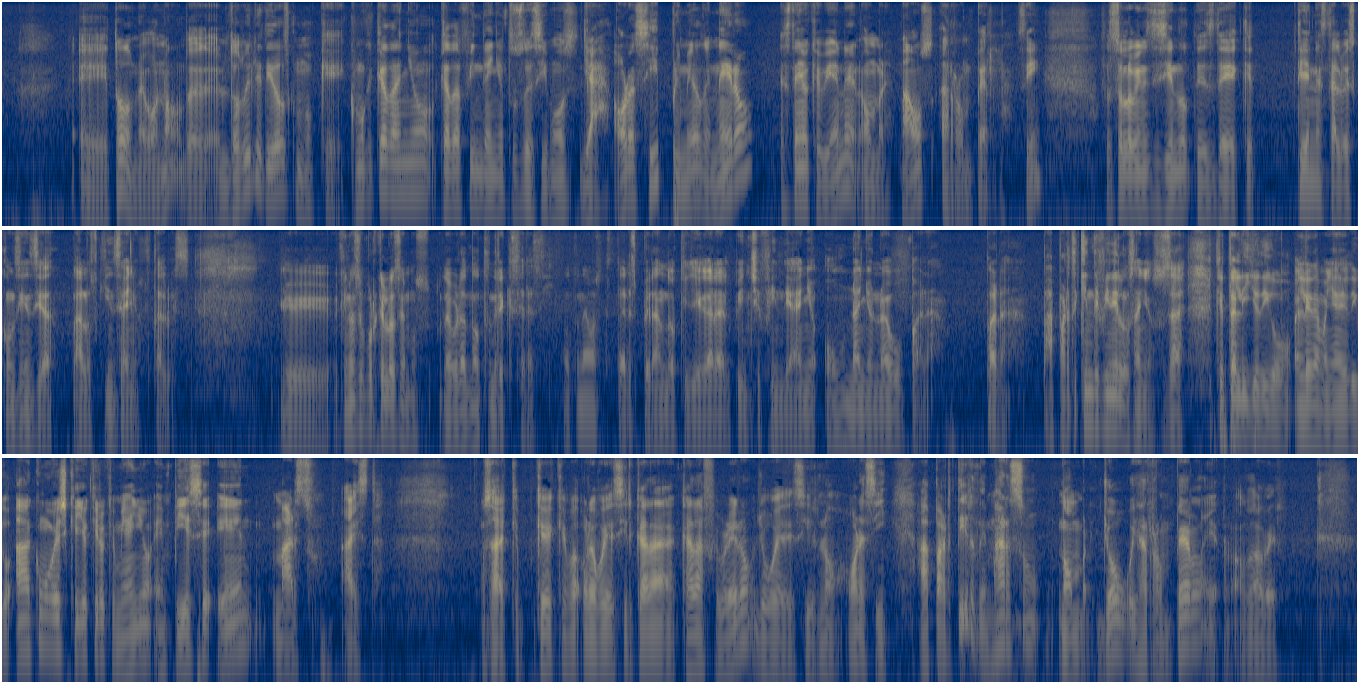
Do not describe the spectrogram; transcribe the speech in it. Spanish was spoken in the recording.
eh, todo nuevo, ¿no? El 2022 como que, como que cada año, cada fin de año todos decimos, ya, ahora sí, primero de enero, este año que viene, hombre, vamos a romperla, ¿sí? O sea, eso lo vienes diciendo desde que tienes tal vez conciencia a los 15 años, tal vez. Eh, que no sé por qué lo hacemos. La verdad no tendría que ser así. No tenemos que estar esperando a que llegara el pinche fin de año o un año nuevo para... para Aparte, ¿quién define los años? O sea, ¿qué tal y yo digo, el día de mañana yo digo, ah, ¿cómo ves que yo quiero que mi año empiece en marzo? Ahí está. O sea, ¿qué, ahora voy a decir cada, cada febrero? Yo voy a decir, no, ahora sí. A partir de marzo, no, hombre, yo voy a romperla. a ver,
